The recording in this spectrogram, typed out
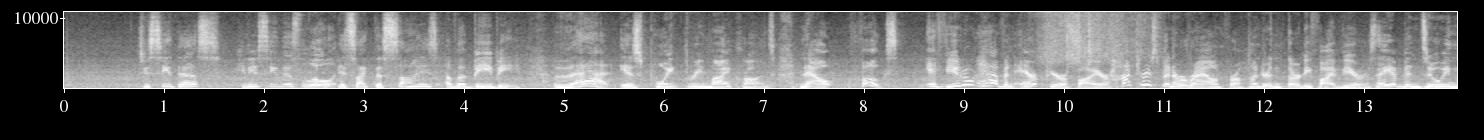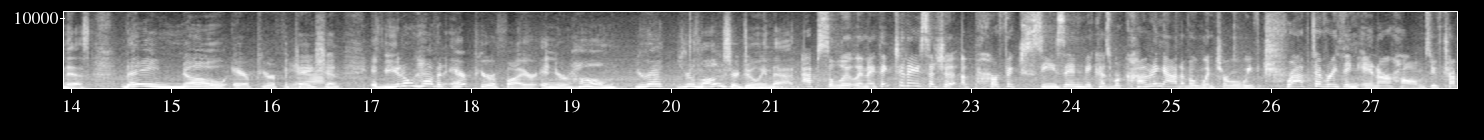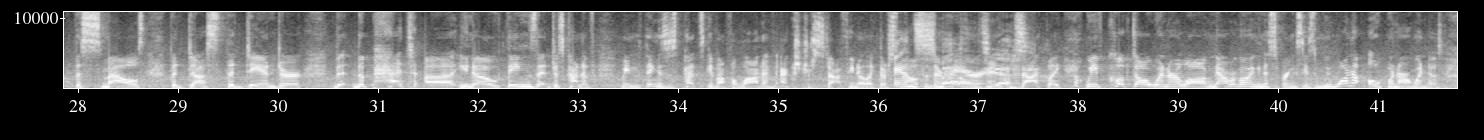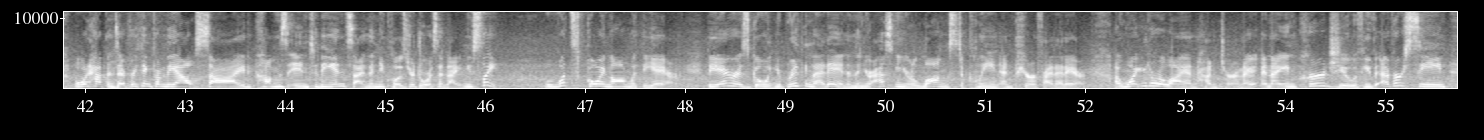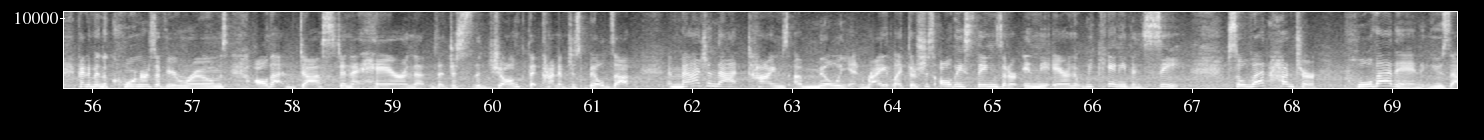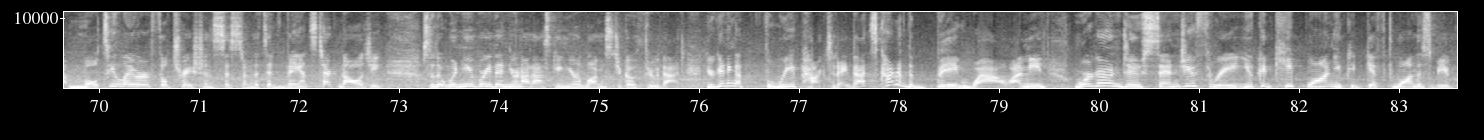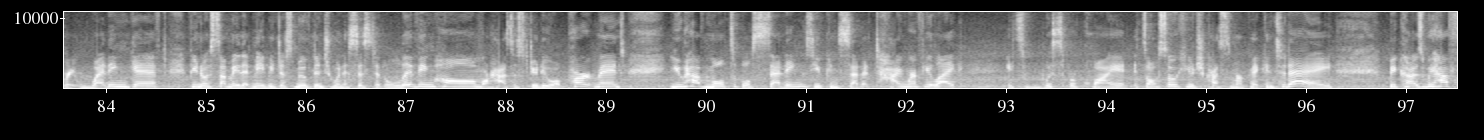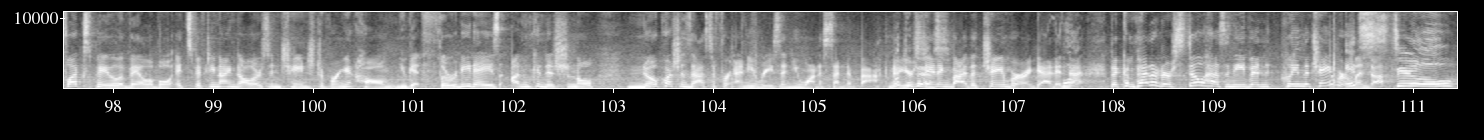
Do you see this? Can you see this little? It's like the size of a BB. That is 0.3 microns. Now, folks, if you don't have an air purifier, Hunter's been around for 135 years. They have been doing this. They know air purification. If you don't have an air purifier in your home, your, ac- your lungs are doing that. Absolutely, and I think today is such a, a perfect season because we're coming out of a winter where we've trapped everything in our homes. We've trapped the smells, the dust, the dander, the, the pet, uh, you know, things that just kind of, I mean, the thing is, is pets give off a lot of extra stuff, you know, like their smells and, their hair. smells, and. Exactly. We've cooked all winter long. Now we're going into spring season. We want to open our windows. But what happens? Everything from the outside comes into the inside, and then you close your doors at night and you sleep. Well, what's going on with the air? The air is going, you're breathing that in, and then you're asking your lungs to clean and purify that air. I want you to rely on Hunter, and I, and I encourage you, if you've ever seen kind of in the corners of your rooms, all that dust and the hair and the, the just the junk that kind of just builds up, imagine that times a million, right? Like there's just all these things that are in the air that we can't even see. So let Hunter pull that in, use that multi-layer filtration system that's advanced technology so that when you breathe in, you're not asking your lungs to go through that. You're getting a three pack today. That's kind of the big wow. I mean, we're going to do send you three. You could keep one, you could gift one. This would be a great wedding gift. If you know somebody that maybe just moved into an assisted living home or has a studio apartment, you have multiple settings. You can set a timer if you like. It's whisper quiet. It's also a huge customer pick. And today, because we have FlexPay available, it's $59 and change to bring it home. You get 30 days unconditional, no questions asked if for any reason you want to send it back. Now Look you're standing by the chamber again, and Well- that the competitor still hasn't even cleaned the chamber, It's Linda. still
